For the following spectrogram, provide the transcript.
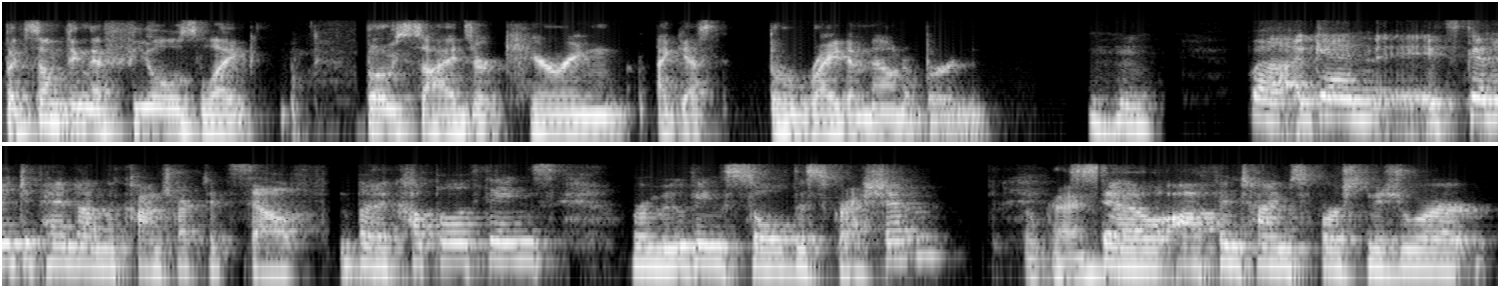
but something that feels like both sides are carrying, I guess, the right amount of burden. Mm-hmm. Well, again, it's going to depend on the contract itself, but a couple of things removing sole discretion. Okay. So, oftentimes, force majeure,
